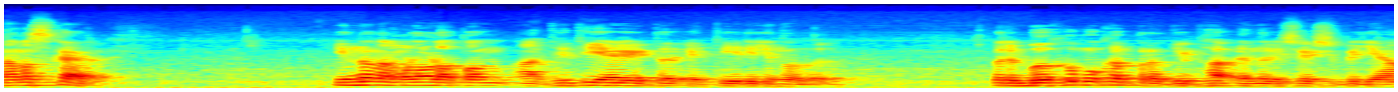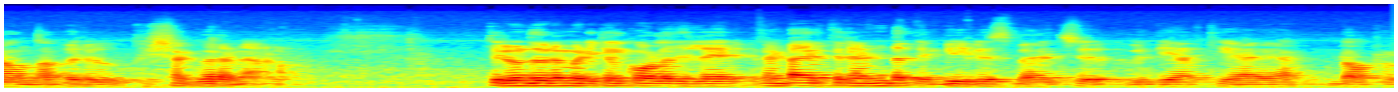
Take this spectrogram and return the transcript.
നമസ്കാരം. ഇന്ന് നമ്മളോടൊപ്പം അതിഥിയായിട്ട് എത്തിയിരിക്കുന്നത് ഒരു ബഹുമുഖ പ്രതിഭ എന്ന് വിശേഷിപ്പിക്കാവുന്ന ഒരു ഭിഷഗ്വരനാണ്. തിരുവനന്തപുരം മെഡിക്കൽ കോളേജിലെ രണ്ടായിരത്തി രണ്ട് M B B S batch വിദ്യാർത്ഥിയായ doctor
